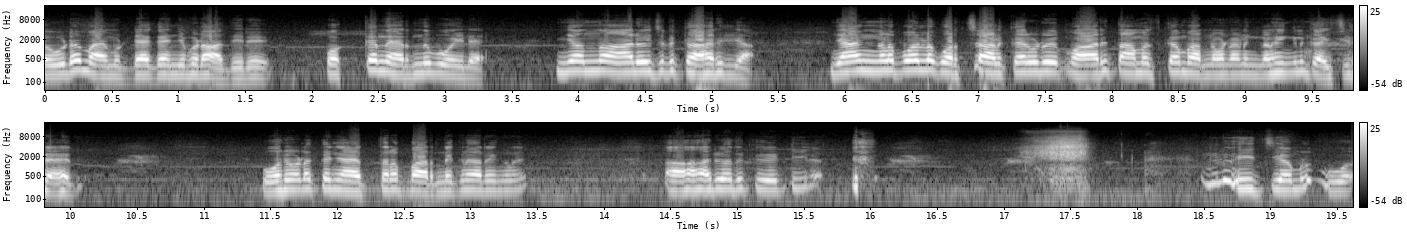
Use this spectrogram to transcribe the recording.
എവിടെ മമ്മൂട്ടിയൊക്കെ ഇവിടെ അതിര്? ഒക്കെ നിരന്നു പോയില്ലേ? ഞാൻ ഒന്നും ആലോചിച്ചിട്ട് കാര്യമില്ല. ഞാൻ നിങ്ങളെ പോലുള്ള കുറച്ച് ആൾക്കാരോട് മാറി താമസിക്കാൻ പറഞ്ഞുകൊണ്ടാണ് നിങ്ങളെങ്കിലും കഴിച്ചിലായത്. ഓരോടൊക്കെ ഞാൻ എത്ര പറഞ്ഞേക്കണ അറിയങ്ങൾ ആരും അത് കേട്ടില്ല. നിങ്ങൾ നീച്ച് നമ്മൾ പോവാ.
